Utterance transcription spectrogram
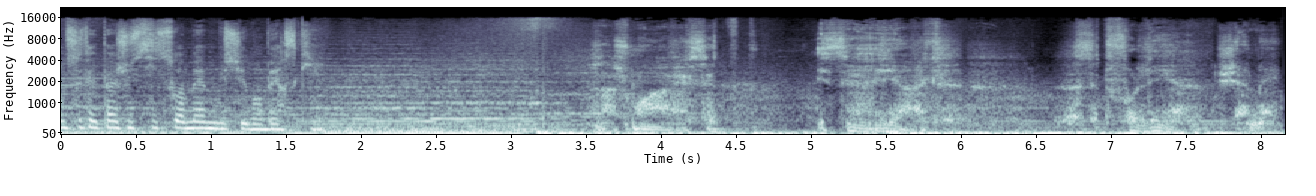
On ne se fait pas justice soi-même, monsieur Bamberski. Lâche-moi avec cette hystérie, avec cette folie. Jamais.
